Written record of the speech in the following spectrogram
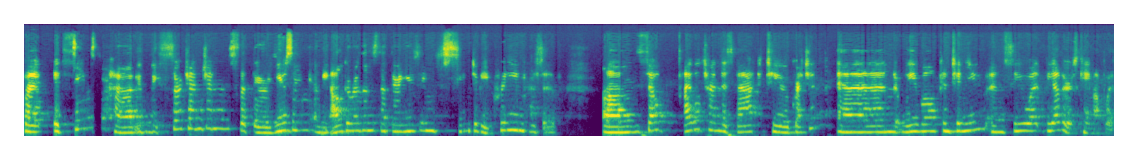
but it seems to have the search engines that they're using and the algorithms that they're using seem to be pretty impressive. Um, so I will turn this back to Gretchen and we will continue and see what the others came up with.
